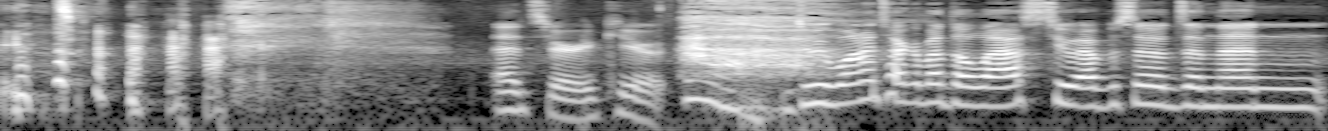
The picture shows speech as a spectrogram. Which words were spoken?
right. That's very cute. Do we want to talk about the last two episodes and then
